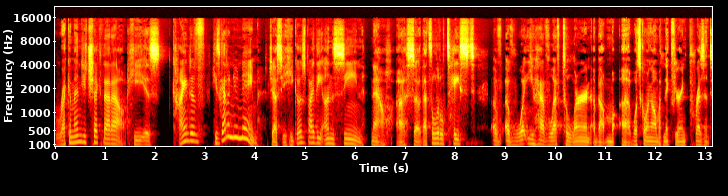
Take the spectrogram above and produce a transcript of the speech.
recommend you check that out. He is kind of he's got a new name jesse he goes by the unseen now uh, so that's a little taste of, of what you have left to learn about uh, what's going on with nick fury in present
